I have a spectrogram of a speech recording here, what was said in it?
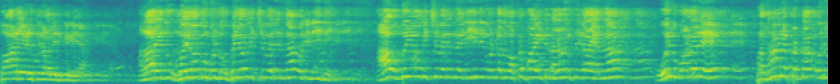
പാടയെടുത്ത് കളഞ്ഞിരിക്കുകയാണ്. അതായത് ഉപയോഗം കൊണ്ട് ഉപയോഗിച്ചു വരുന്ന ഒരു രീതി. ആ ഉപയോഗിച്ചു വരുന്ന രീതി കൊണ്ട് അത് വക്കഫായിട്ട് നിലനിർത്തുക എന്ന ഒരു വളരെ പ്രധാനപ്പെട്ട ഒരു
